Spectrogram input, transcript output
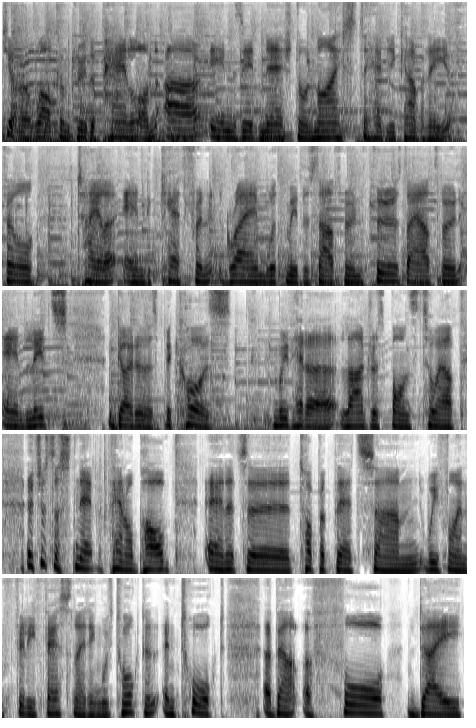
Kia welcome to the panel on RNZ National. Nice to have your company, Phil Taylor and Kathryn Graham, with me this afternoon, Thursday afternoon, and let's go to this because we've had a large response to our. It's just a snap panel poll, and it's a topic that um, we find fairly fascinating. We've talked and talked about a four-day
